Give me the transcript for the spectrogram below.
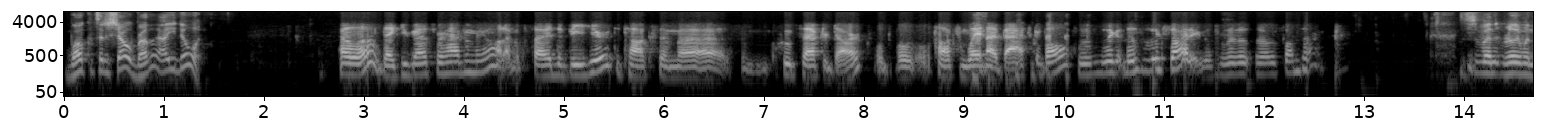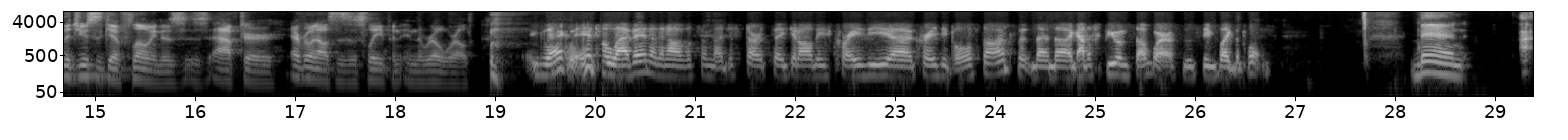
Welcome to the show, brother. How you doing? Hello, thank you guys for having me on. I'm excited to be here to talk some uh, some hoops after dark. We'll, we'll, we'll talk some late night basketball. this is this is exciting. This is a, a fun time. This is when really when the juices get flowing is, is after everyone else is asleep in, in the real world. Exactly. It's eleven, and then all of a sudden I just start to get all these crazy uh, crazy Bulls thoughts, and then uh, I got to spew them somewhere. So it seems like the place. Man, I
